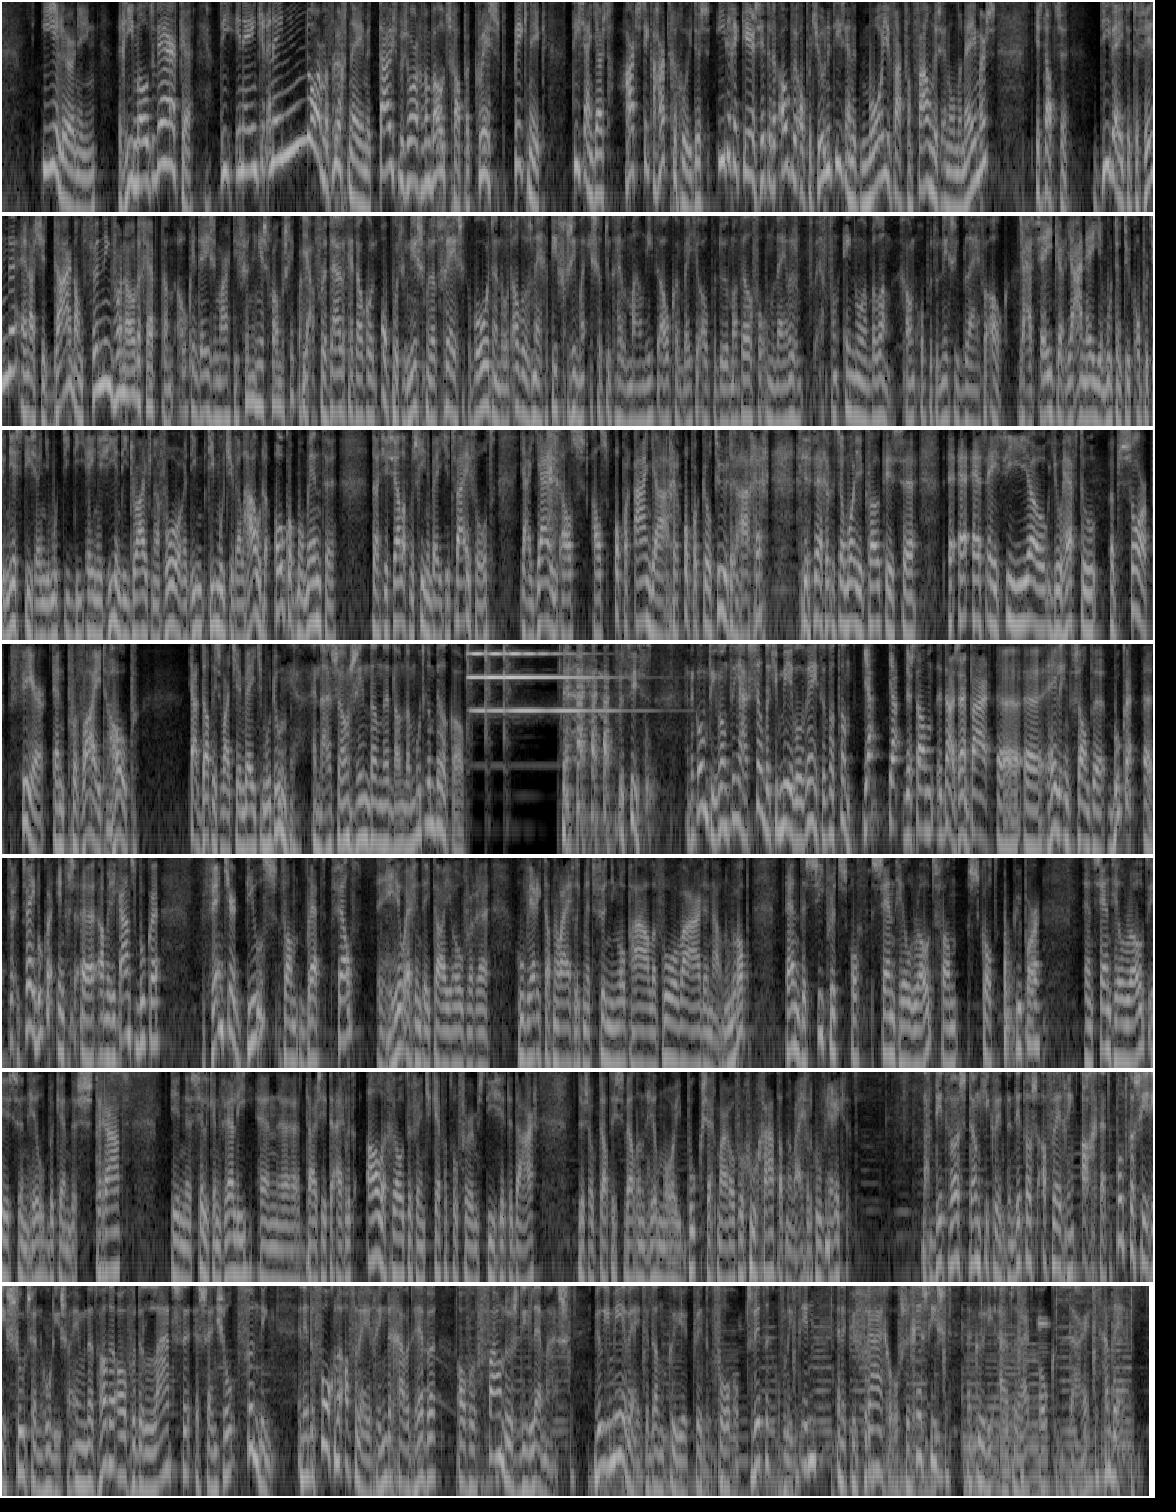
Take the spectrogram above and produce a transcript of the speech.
e-learning, remote werken. Die in één keer een enorme vlucht nemen. Thuisbezorgen van boodschappen, Crisp, Picnic. Die zijn juist hartstikke hard gegroeid. Dus iedere keer zitten er ook weer opportunities. En het mooie vaak van founders en ondernemers is dat ze die weten te vinden. En als je daar dan funding voor nodig hebt, dan ook in deze markt, die funding is gewoon beschikbaar. Ja, voor de duidelijkheid ook een opportunisme, dat vreselijke woord. En dat wordt altijd als negatief gezien, maar is dat natuurlijk helemaal niet. Ook een beetje open deur, maar wel voor ondernemers van enorm belang. Gewoon opportunistisch blijven ook. Ja, zeker. Ja, nee, je moet natuurlijk opportunistisch en je moet die, die energie en die drive naar voren, die, die moet je wel houden. Ook op momenten dat je zelf misschien een beetje twijfelt. Ja, jij als, als opperaanjager, oppercultuurdrager. Zo'n mooie quote is: uh, CEO, you have to absorb fear and provide hope. Ja, dat is wat je een beetje moet doen. Ja, en naar zo'n zin, dan, dan, dan moet er een bil kopen. Precies. En dan komt hij, want ja, stel dat je meer wil weten, wat dan? Ja, ja dus dan nou, zijn een paar uh, uh, hele interessante boeken. Uh, twee boeken, Amerikaanse boeken. Venture Deals van Brad Veld. Heel erg in detail over hoe werkt dat nou eigenlijk met funding ophalen, voorwaarden, nou noem maar op. En The Secrets of Sand Hill Road van Scott Cooper. En Sand Hill Road is een heel bekende straat in uh, Silicon Valley. En uh, daar zitten eigenlijk alle grote venture capital firms, die zitten daar. Dus ook dat is wel een heel mooi boek, zeg maar, over hoe gaat dat nou eigenlijk, hoe werkt het. Nou, dit was, dank je Quinten, dit was aflevering 8 uit de podcastserie Suits en Hoodies, waarin we het hadden over de laatste essential funding. En in de volgende aflevering dan gaan we het hebben over founders dilemma's. Wil je meer weten, dan kun je Quinten volgen op Twitter of LinkedIn. En heb je vragen of suggesties, dan kun je die uiteraard ook daar gaan delen.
